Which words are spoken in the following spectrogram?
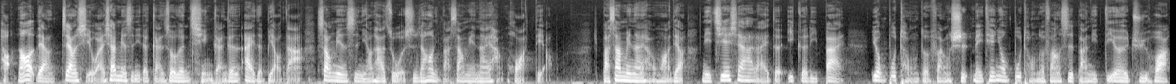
好，然后两这样写完，下面是你的感受跟情感跟爱的表达，上面是你要他做的事，然后你把上面那一行划掉，把上面那一行划掉。你接下来的一个礼拜，用不同的方式，每天用不同的方式，把你第二句话，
